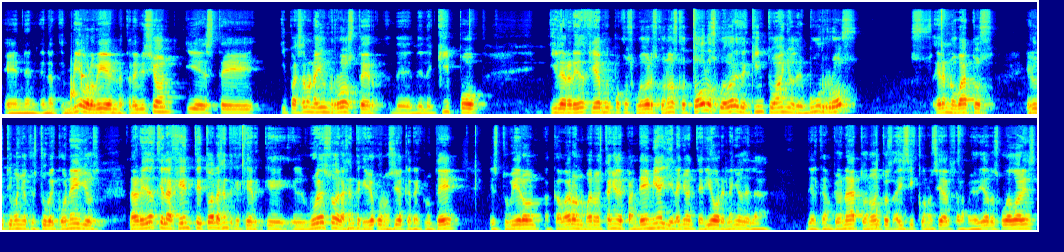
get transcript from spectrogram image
en, vivo, lo vi en la televisión, y, este, y pasaron ahí un roster del equipo, y la realidad es que ya muy pocos jugadores conozco. Todos los jugadores de quinto año de Burros eran novatos el último año que estuve con ellos. La realidad es que la gente, toda la gente que, el grueso de la gente que yo conocía, que recluté, estuvieron, acabaron, bueno, este año de pandemia y el año anterior, el año de la, del campeonato, ¿no? Entonces ahí sí conocía a la mayoría de los jugadores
